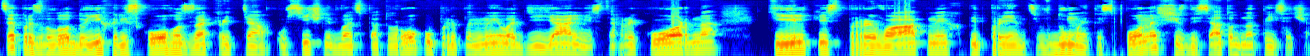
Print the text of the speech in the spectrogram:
Це призвело до їх різкого закриття. У січні 2025 року припинила діяльність рекордна кількість приватних підприємців. Вдумайтесь, понад 61 тисяча.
